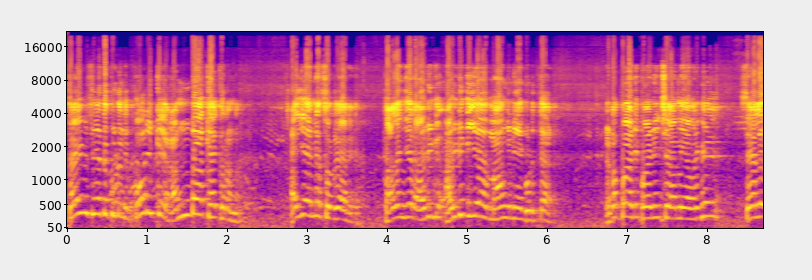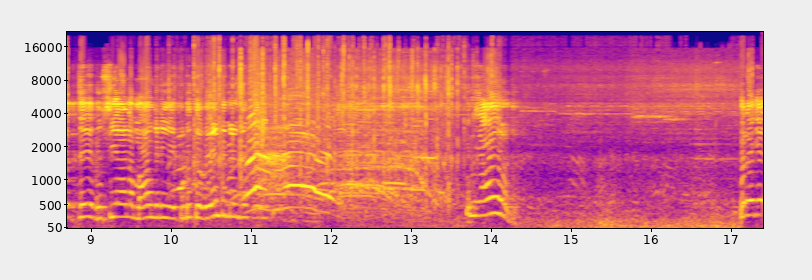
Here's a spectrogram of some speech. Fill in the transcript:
தயவு செய்து கொடுங்க. கோரிக்கை அன்பா கேட்கிறோம் ஐயா என்ன சொல்றாரு? கலைஞர் அழுகு அழுகிய மாங்கனியை கொடுத்தார். எடப்பாடி பழனிசாமி அவர்கள் சேலத்து ருசியான மாங்கனியை கொடுக்க வேண்டும் என்று நியாயம். பிறகு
